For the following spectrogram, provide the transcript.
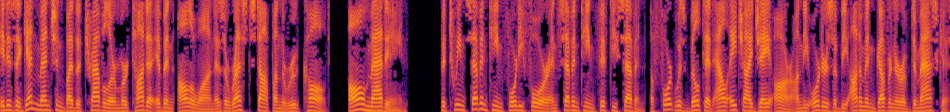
It is again mentioned by the traveller Murtada ibn Alawan as a rest stop on the route called Al-Madain. Between 1744 and 1757, a fort was built at Al-Hijr on the orders of the Ottoman governor of Damascus,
